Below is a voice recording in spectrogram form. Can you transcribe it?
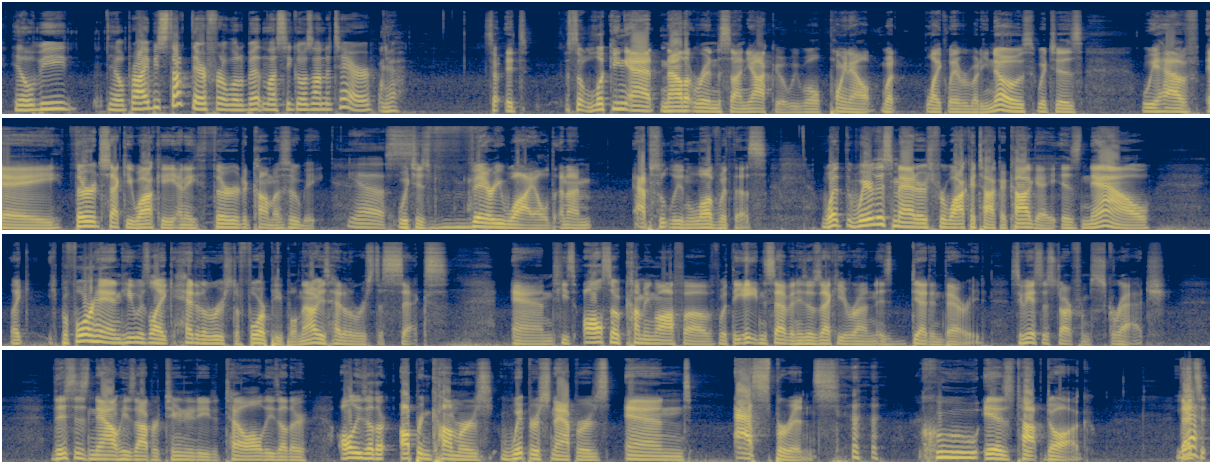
he'll be he'll probably be stuck there for a little bit unless he goes on a tear. Yeah. So it's so looking at now that we're in Sanyaku, we will point out what likely everybody knows, which is we have a third Sekiwaki and a third Komusubi, Yes. which is very wild, and I'm absolutely in love with this. What where this matters for Wakatakakage is now, like beforehand, he was like head of the roost to four people. Now he's head of the roost to six, and he's also coming off of with the eight and seven. His Ozeki run is dead and buried, so he has to start from scratch. This is now his opportunity to tell all these other all these other up and comers, whippersnappers, and aspirants who is top dog. That's yeah.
